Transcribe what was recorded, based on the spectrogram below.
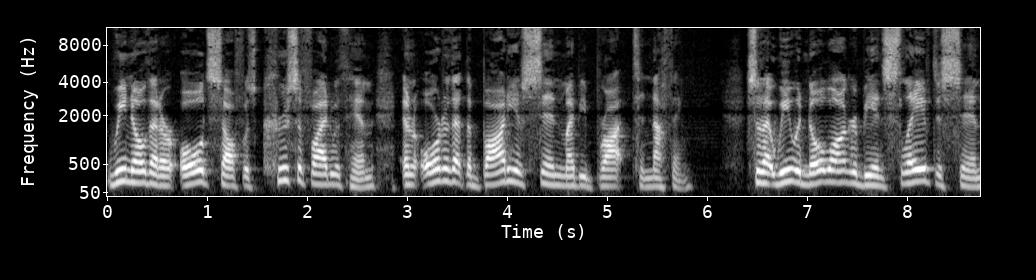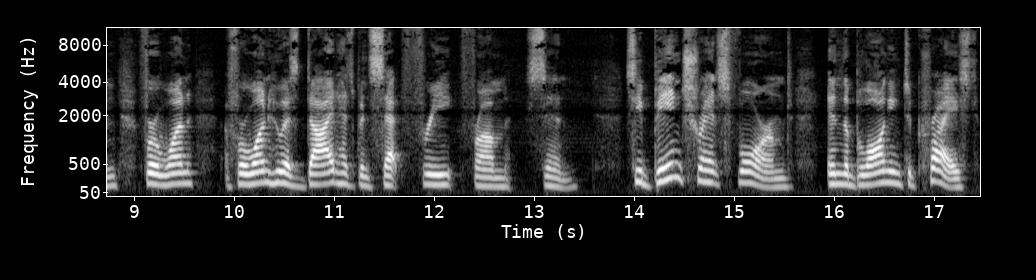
we know that our old self was crucified with him in order that the body of sin might be brought to nothing, so that we would no longer be enslaved to sin, for one, for one who has died has been set free from sin. See, being transformed in the belonging to Christ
